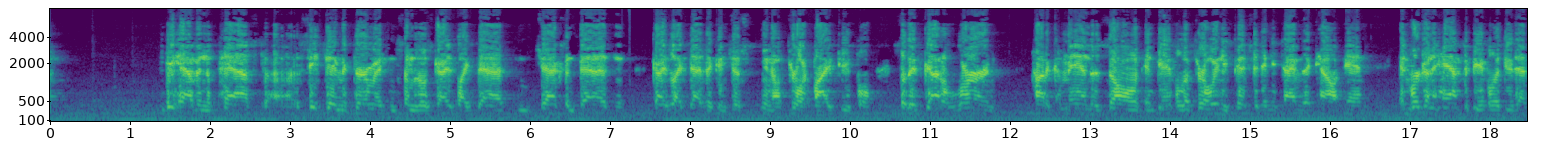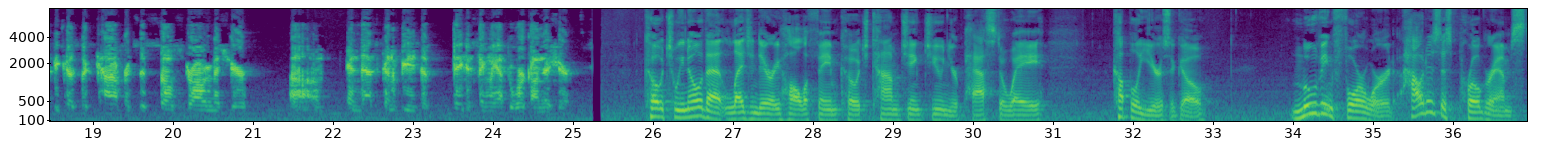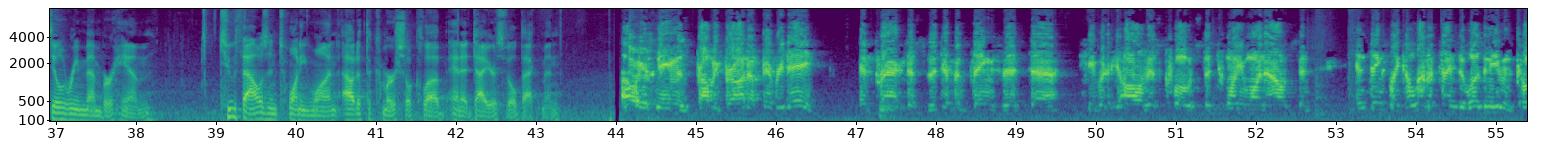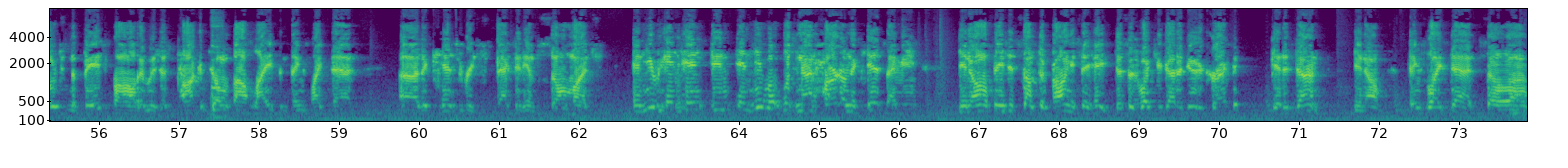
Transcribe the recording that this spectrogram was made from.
we have in the past. Uh, CJ McDermott and some of those guys like that, and Jackson Bed and guys like that that can just you know throw it by people. So they've got to learn how to command the zone and be able to throw any pitch at any time they count. And and we're going to have to be able to do that because the conference is so strong this year, um, Coach, we know that legendary Hall of Fame coach Tom Jink Jr. passed away a couple of years ago. Moving forward, how does this program still remember him 2021 out at the commercial club and at Dyersville Beckman? Oh, his name is probably brought up every day in practice. The different things that uh, he would, all of his quotes, the 21 outs, and and things like a lot of times it wasn't even coaching the baseball; it was just talking to him about life and things like that. Uh, the kids respected him so much, and he and, and, and, and he was not hard on the kids. I mean, you know, if they did something wrong, he said, "Hey, this is what you got to do to correct it. Get it done." You know, things like that. So uh,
